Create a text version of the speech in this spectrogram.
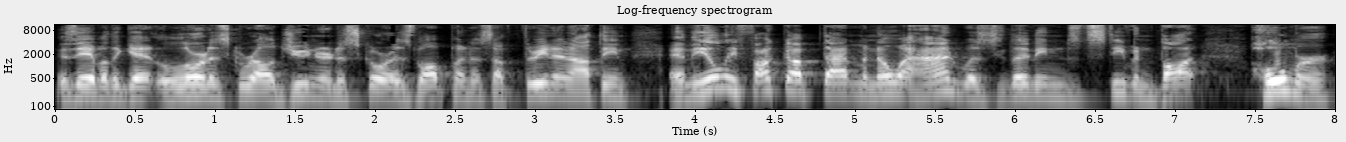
is able to get Lourdes Gurriel Jr. to score as well, putting us up 3 to nothing. And the only fuck up that Manoah had was letting Stephen Vogt homer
